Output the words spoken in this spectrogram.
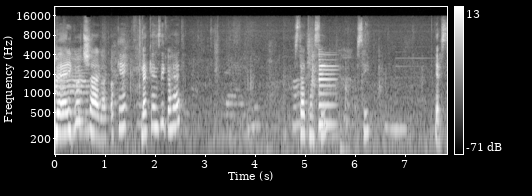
Very good, Charlotte. Okay. Mackenzie, go ahead. Start on C. C. Yes.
